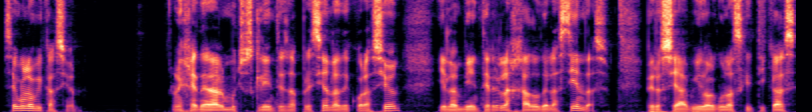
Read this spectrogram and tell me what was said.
según la ubicación. En general, muchos clientes aprecian la decoración y el ambiente relajado de las tiendas, pero sí ha habido algunas críticas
